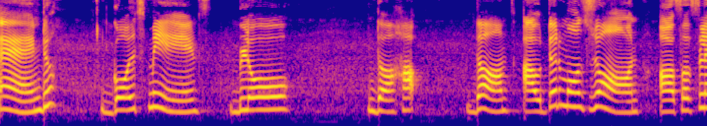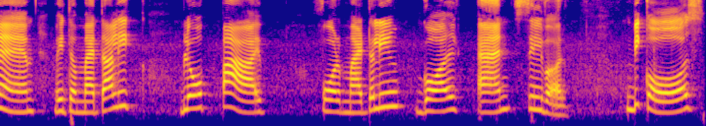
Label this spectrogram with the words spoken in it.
And goldsmiths blow the, the outermost zone of a flame with a metallic blowpipe for metalling gold and silver. Because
